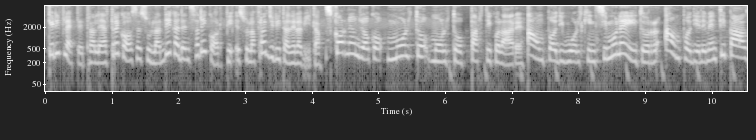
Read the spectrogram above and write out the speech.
che riflette tra le altre cose sulla decadenza dei corpi e sulla fragilità della vita. Scorn è un gioco molto molto particolare. Ha un po' di walking simulator, ha un po' di elementi puzzle,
